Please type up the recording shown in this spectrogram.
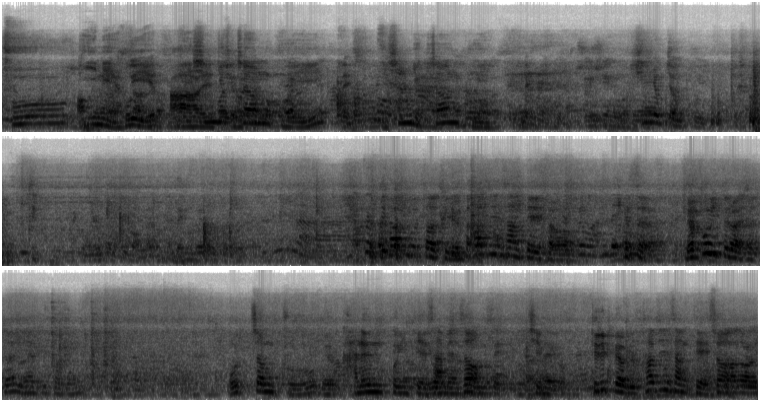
16.16.92네요. 9이에요? 아, 네. 16.92. 네. 16.92. 16.92. 처음부터 지금 터진 상태에서 했어요. 몇 포인트로 하셨죠? 이현식 선생님? 5.9 가는 포인트에서 하면서 지금 드립벽이 터진 상태에서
